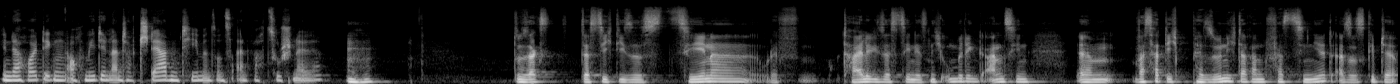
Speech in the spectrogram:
in der heutigen auch Medienlandschaft sterben Themen sonst einfach zu schnell. Mhm. Du sagst, dass sich diese Szene oder Teile dieser Szene jetzt nicht unbedingt anziehen. Ähm, was hat dich persönlich daran fasziniert? Also es gibt ja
